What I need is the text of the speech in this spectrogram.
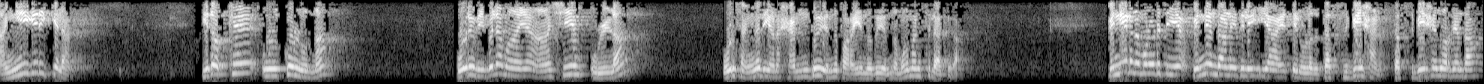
അംഗീകരിക്കലാണ്. ഇതൊക്കെ ഉൾക്കൊള്ളുന്ന ഒരു വിപുലമായ ആശയം ഉള്ള ഒരു സംഗതിയാണ് ഹംദ് എന്ന് പറയുന്നത് എന്ന് നമ്മൾ മനസ്സിലാക്കുക. പിന്നീട് നമ്മളോട് ചെയ്യാ പിന്നെ എന്താണ് ഇതിൽ ഈ ആയത്തിലുള്ളത്? തസ്ബീഹാണ്. തസ്ബീഹ് എന്ന് പറഞ്ഞാൽ എന്താ?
